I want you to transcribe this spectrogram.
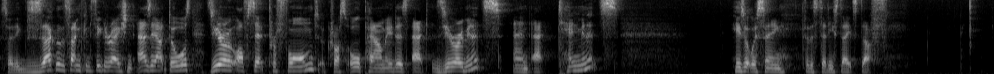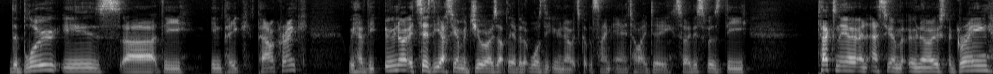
So exactly the same configuration as outdoors, zero offset performed across all power meters at zero minutes and at 10 minutes. Here's what we're seeing for the steady state stuff. The blue is uh, the InPeak power crank We have the Uno. It says the Assioma Duo is up there, but it was the Uno. It's got the same ANT ID. So this was the Tacx Neo and Assioma Unos agreeing,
